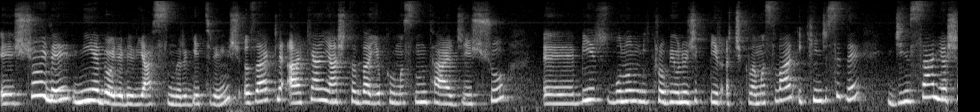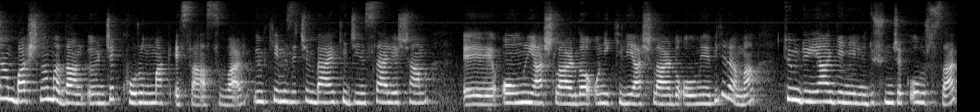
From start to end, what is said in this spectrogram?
E, şöyle niye böyle bir yaş sınırı getirilmiş? Özellikle erken yaşta da yapılmasının tercihi şu. e, bir bunun mikrobiyolojik bir açıklaması var. İkincisi de cinsel yaşam başlamadan önce korunmak esası var. Ülkemiz için belki cinsel yaşam e, 10'lu yaşlarda, 12'li yaşlarda olmayabilir ama tüm dünya genelini düşünecek olursak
